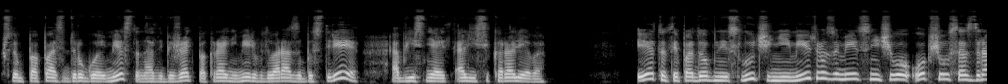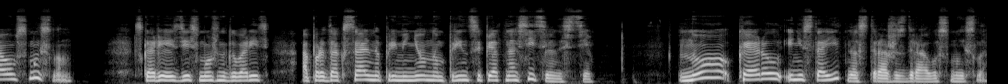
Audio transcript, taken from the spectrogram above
Чтобы попасть в другое место, надо бежать по крайней мере в два раза быстрее, объясняет Алисе Королева. Этот и подобные случаи не имеют, разумеется, ничего общего со здравым смыслом. Скорее, здесь можно говорить о парадоксально примененном принципе относительности. Но Кэрол и не стоит на страже здравого смысла.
